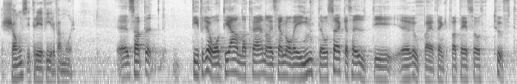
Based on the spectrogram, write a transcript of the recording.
sjanse i tre, fire, fem år. Eh, så att eh, ditt råd till andra tränare i Skandinavien är inte att söka sig ut i Europa helt enkelt för att det är så tufft?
